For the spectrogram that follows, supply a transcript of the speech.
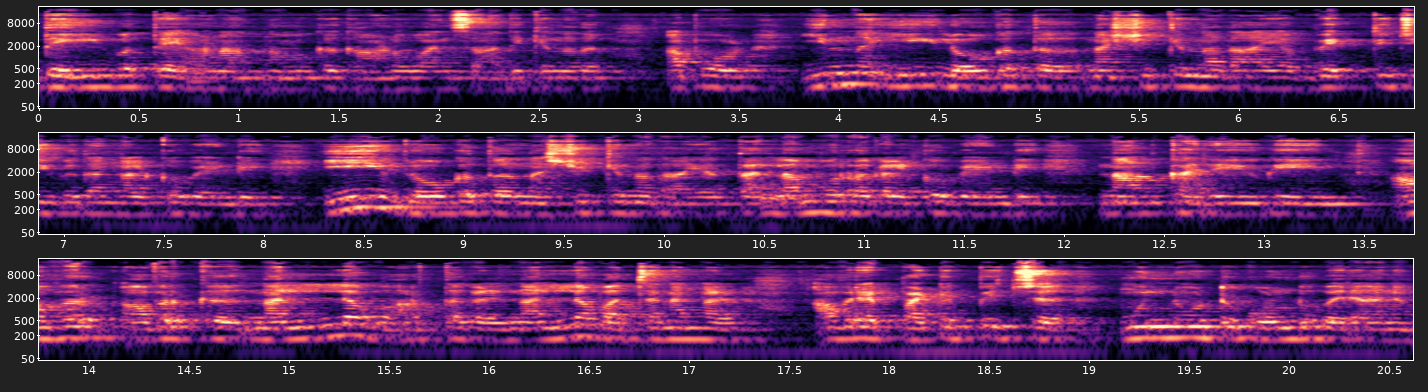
ദൈവത്തെയാണ് നമുക്ക് കാണുവാൻ സാധിക്കുന്നത്. അപ്പോൾ ഇന്ന് ഈ ലോകത്ത് നശിക്കുന്നതായ വ്യക്തി ജീവിതങ്ങൾക്ക് വേണ്ടി ഈ ലോകത്ത് നശിക്കുന്നതായ തലമുറകൾക്ക് വേണ്ടി നാം കരയുകയും അവർ അവർക്ക് നല്ല വാർത്തകൾ നല്ല വചനങ്ങൾ അവരെ പഠിപ്പിച്ച് മുന്നോട്ട് കൊണ്ടുവരാനും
